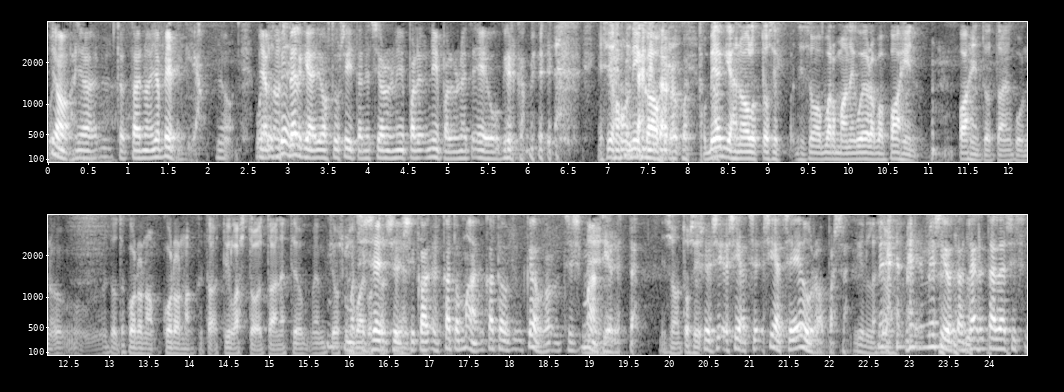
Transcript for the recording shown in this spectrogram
Joo, ja, tota, no, ja Belgia. Joo. Ja no, Belgia johtuu siitä, että siellä on niin paljon, niin paljon näitä EU-virkamiehiä. Ja se on niin kauan. Belgiahan on ollut tosi, siis on varmaan niin kuin Euroopan pahin, pahin tota, niin kuin, tuota korona, koronatilastoiltaan, että joskus Mutta se, se, se, kato, maan, kato siis niin. maantiedettä. Niin se on tosi... Se sijaitsee, sijaitsee Euroopassa. Kyllä, me, me, me sijoitamme tällä, tällä siis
